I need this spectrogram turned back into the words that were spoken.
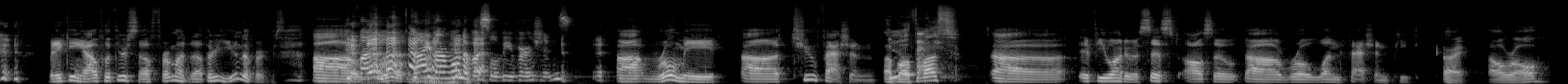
Making out with yourself from another universe. Uh, But neither one of us will be versions. uh, roll me uh, two fashion. Uh, both of us. Uh, if you want to assist, also uh, roll one fashion, peak. All right. I'll roll.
